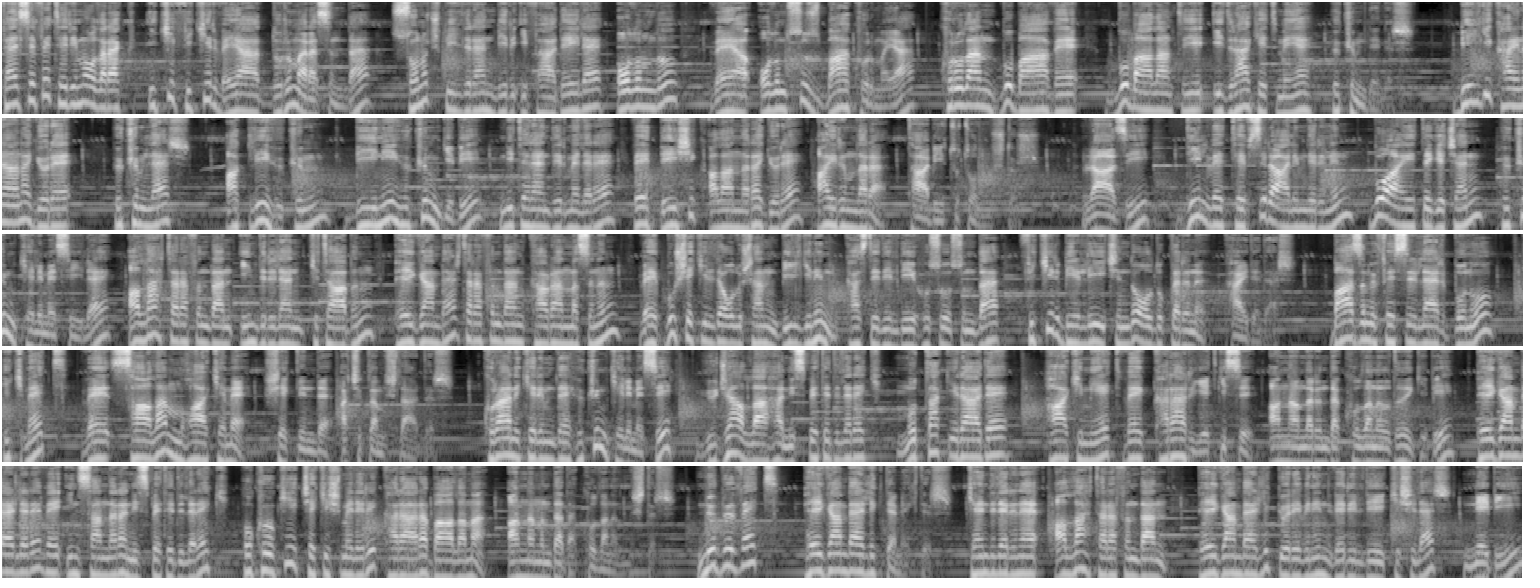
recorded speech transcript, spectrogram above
Felsefe terimi olarak iki fikir veya durum arasında sonuç bildiren bir ifadeyle olumlu veya olumsuz bağ kurmaya, kurulan bu bağ ve bu bağlantıyı idrak etmeye hüküm denir. Bilgi kaynağına göre hükümler, akli hüküm, dini hüküm gibi nitelendirmelere ve değişik alanlara göre ayrımlara tabi tutulmuştur. Razi, dil ve tefsir alimlerinin bu ayette geçen hüküm kelimesiyle Allah tarafından indirilen kitabın peygamber tarafından kavranmasının ve bu şekilde oluşan bilginin kastedildiği hususunda fikir birliği içinde olduklarını kaydeder. Bazı müfessirler bunu hikmet ve sağlam muhakeme şeklinde açıklamışlardır. Kur'an-ı Kerim'de hüküm kelimesi Yüce Allah'a nispet edilerek mutlak irade, hakimiyet ve karar yetkisi anlamlarında kullanıldığı gibi, peygamberlere ve insanlara nispet edilerek hukuki çekişmeleri karara bağlama anlamında da kullanılmıştır. Nübüvvet, peygamberlik demektir. Kendilerine Allah tarafından peygamberlik görevinin verildiği kişiler Nebi,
